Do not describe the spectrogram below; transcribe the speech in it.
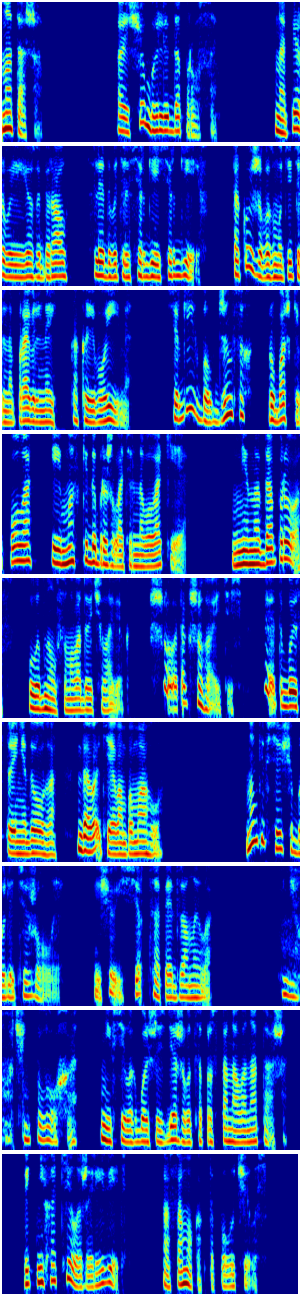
Наташа. А еще были допросы. На первый ее забирал следователь Сергей Сергеев, такой же возмутительно правильный, как и его имя. Сергеев был в джинсах, рубашке пола и маске доброжелательного лакея. «Не на допрос», — улыбнулся молодой человек. «Шо вы так шугаетесь? Это быстро и недолго. Давайте я вам помогу». Ноги все еще были тяжелые. Еще и сердце опять заныло. «Мне очень плохо», — не в силах больше сдерживаться, простонала Наташа. Ведь не хотела же реветь, а само как-то получилось.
